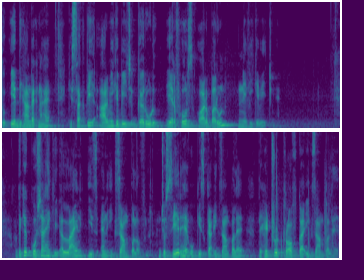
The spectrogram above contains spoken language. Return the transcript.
तो ये ध्यान रखना है कि शक्ति आर्मी के बीच, गरुड़ एयरफोर्स और वरुण नेवी के बीच में। अब देखिए क्वेश्चन है कि a lion is an example of जो शेर है वो किसका एग्ज़ाम्पल है? तो हेट्रोट्रॉफ का एग्ज़ाम्पल है।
